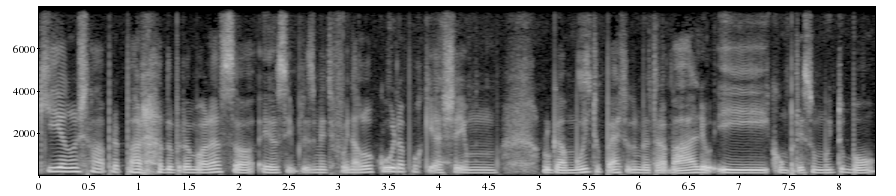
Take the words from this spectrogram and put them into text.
que eu não estava preparado para morar só. Eu simplesmente fui na loucura porque achei um lugar muito perto do meu trabalho e com preço muito bom.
